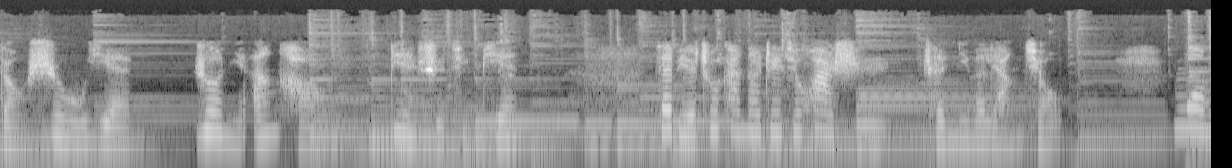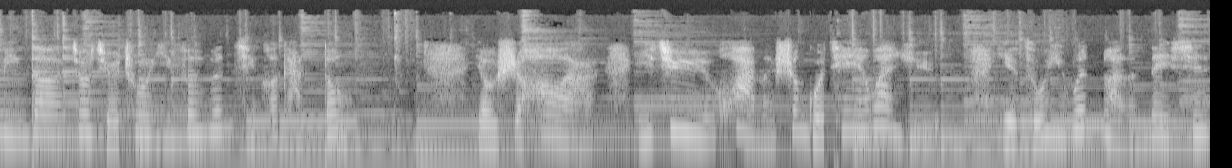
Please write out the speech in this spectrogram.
总是无言。若你安好，便是晴天。在别处看到这句话时，沉吟了良久，莫名的就觉出一份温情和感动。有时候啊，一句话能胜过千言万语，也足以温暖了内心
